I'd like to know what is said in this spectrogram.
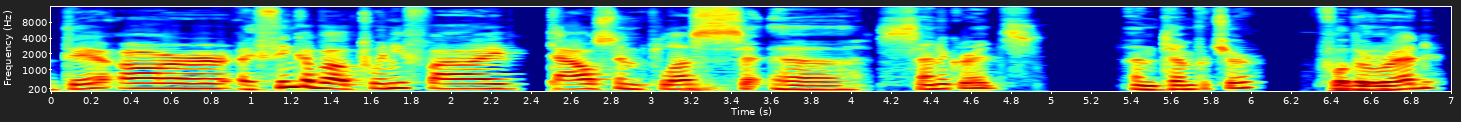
there are I think about twenty five thousand plus uh, centigrades and temperature for the red.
